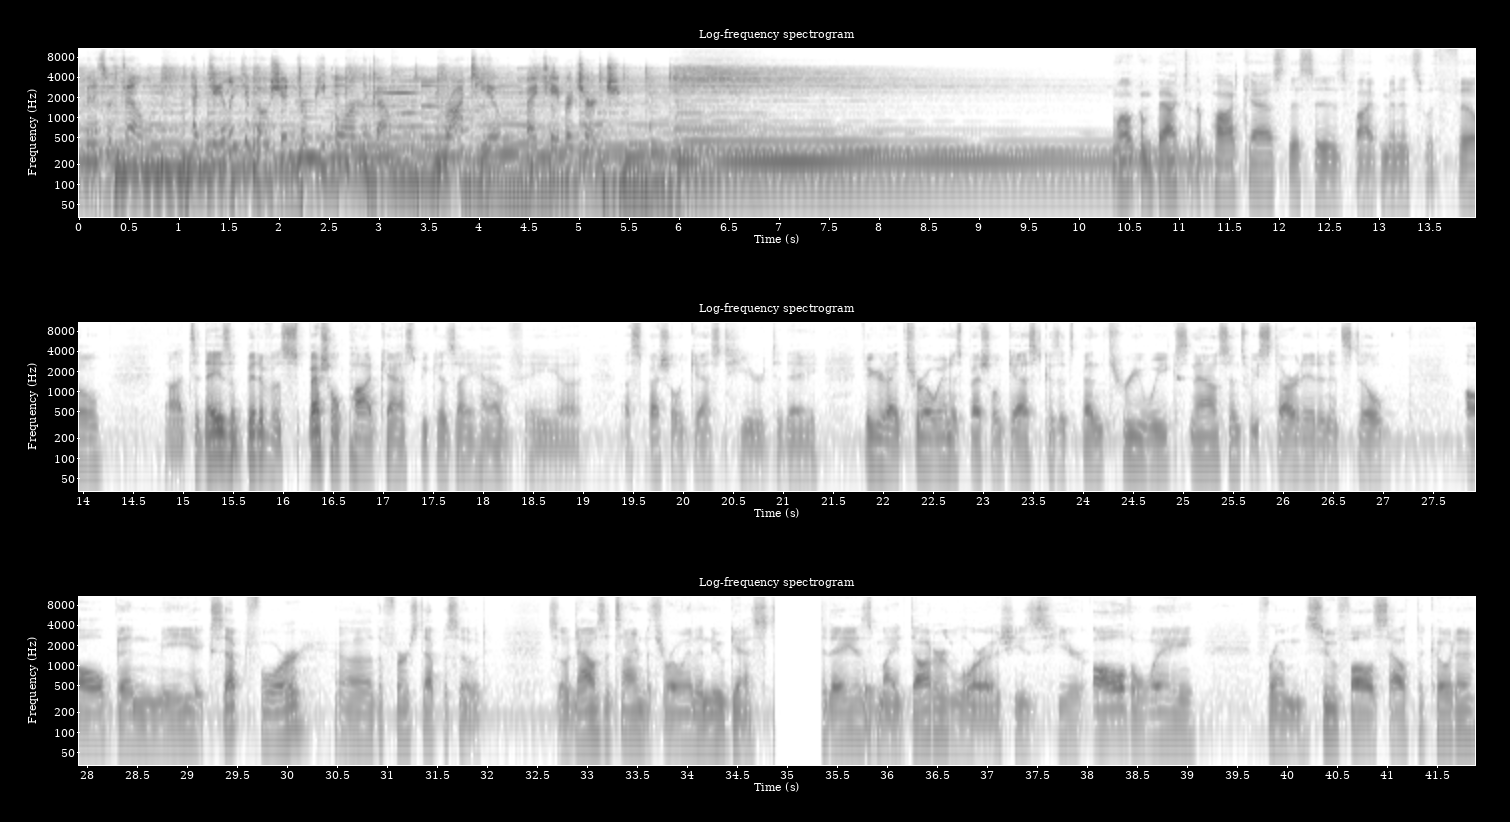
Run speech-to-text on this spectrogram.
Five Minutes with Phil, a daily devotion for people on the go. Brought to you by Tabor Church. Welcome back to the podcast. This is Five Minutes with Phil. Uh, today is a bit of a special podcast because I have a, uh, a special guest here today. Figured I'd throw in a special guest because it's been three weeks now since we started and it's still all been me except for uh, the first episode. So now is the time to throw in a new guest. Today is my daughter Laura. She's here all the way from Sioux Falls, South Dakota.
